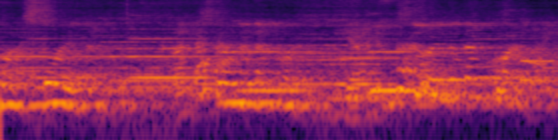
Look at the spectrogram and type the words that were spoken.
Чувак, что это? Что это такое? Я не знаю. Что это такое?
